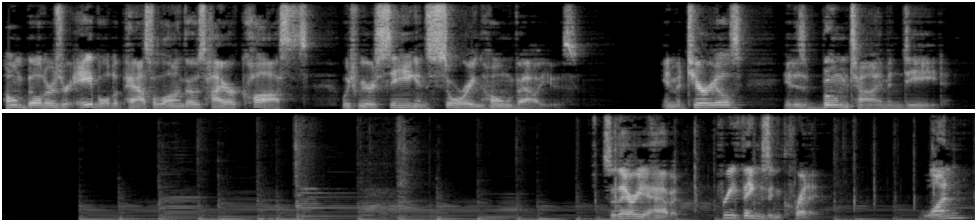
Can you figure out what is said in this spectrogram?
home builders are able to pass along those higher costs, which we are seeing in soaring home values. In materials, it is boom time indeed. So there you have it. Three things in credit. One,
